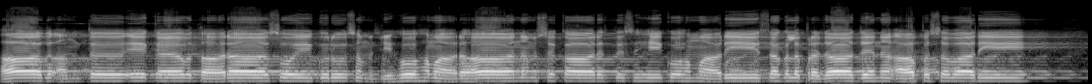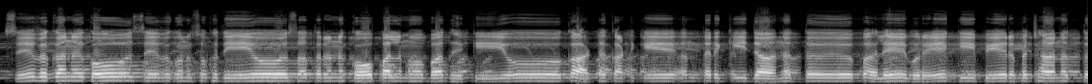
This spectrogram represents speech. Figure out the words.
ਉਪਜਾਇਓ ਆਦ ਅੰਤ ਏਕ ਅਵਤਾਰਾ, ਸੋਈ ਗੁਰੂ ਸਮਝਿਓ ਹਮਾਰਾ, ਨਮਸਕਾਰ ਤਿਸ ਹੀ ਕੋ ਹਮਾਰੀ, ਸਗਲ ਪ੍ਰਜਾ ਜਨ ਆਪ ਸਵਾਰੀ। ਸੇਵਕਨ ਕੋ ਸੇਵ ਗੁਣ ਸੁਖ ਦਿਓ, ਸਤਰਨ ਕੋ ਪਲਮੋ ਬਧ ਕੀਓ। ਘਟ ਘਟ ਕੇ ਅੰਤਰ ਕੀ ਜਾਣਤ, ਭਲੇ ਬੁਰੇ ਕੀ ਪੇਰ ਪਛਾਨਤ।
